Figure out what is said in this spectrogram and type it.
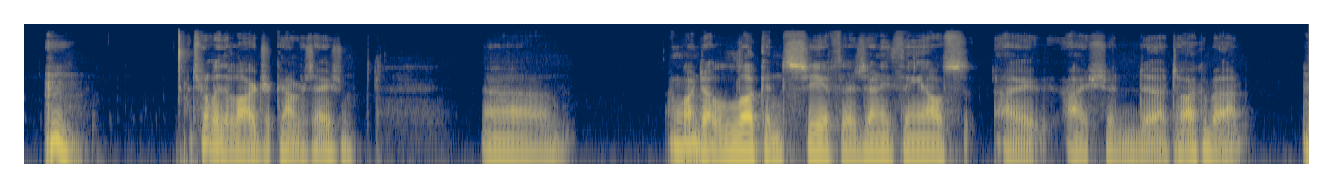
it's really the larger conversation. Uh, I'm going to look and see if there's anything else I I should uh, talk about.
